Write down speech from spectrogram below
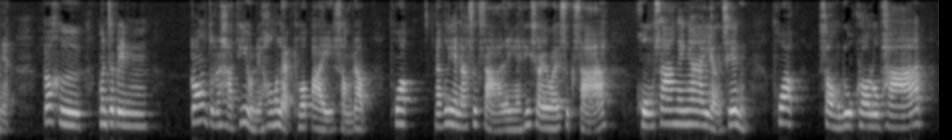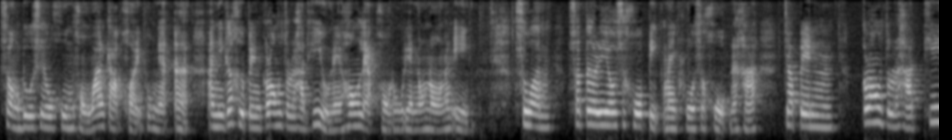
เนี่ยก็คือมันจะเป็นกล้องจุลทรรศน์ที่อยู่ในห้องแลบทั่วไปสำหรับพวกนักเรียนนักศึกษาอะไรเงี้ยที่ใช้ไว้ศึกษาโครงสร้างง่าย ๆ อย่างเช่น พวก ส่องดูคลอโรพาสต์ส่องดูเซลล์คุมของว่านกาบหอยพวกเนี้ยอะอันนี้ก็คือเป็นกล้องจุลทรรศน์ที่อยู่ในห้องแลบของโรงเรียนน้องๆ นั่นเอง ส่วน stereoscopic microscope นะคะ จะเป็นกล้องจุลทรรศน์ที่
